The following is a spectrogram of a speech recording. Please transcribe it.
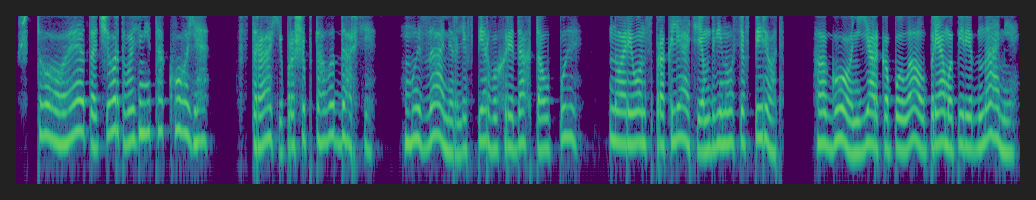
«Что это, черт возьми, такое?» В страхе прошептала Дарси. Мы замерли в первых рядах толпы, но Орион с проклятием двинулся вперед. Огонь ярко пылал прямо перед нами,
